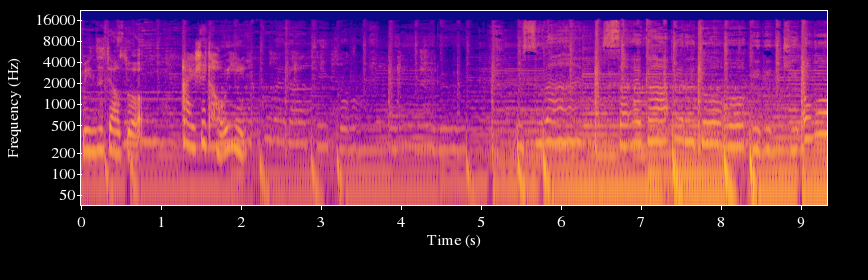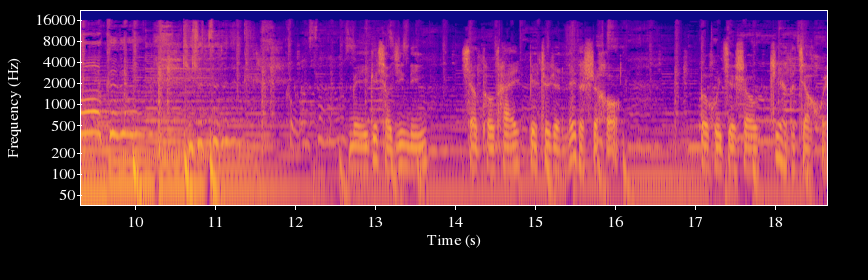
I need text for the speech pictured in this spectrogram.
名字叫做。爱是投影。每一个小精灵想投胎变成人类的时候，都会接受这样的教诲。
